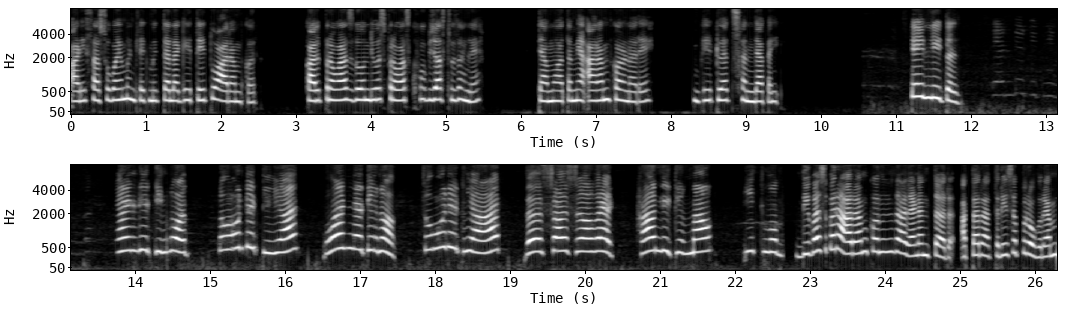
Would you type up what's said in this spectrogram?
आणि सासूबाई म्हटलेत मी त्याला घेते तू आराम कर. काल प्रवास दोन दिवस प्रवास खूप जास्त झाले त्यामुळे आता मी आराम करणार आहे. भेटूयात संध्याकाळी. टेन लिटल दिवसभर आराम करून झाल्यानंतर आता रात्रीचा प्रोग्राम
